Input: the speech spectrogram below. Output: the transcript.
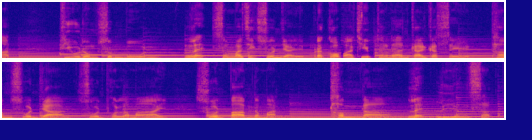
าติที่อุดมสมบูรณ์ และสมาชิกส่วนใหญ่ประกอบอาชีพทางด้านการเกษตรทำสวนยาง สวนผลไม้ สวนปาล์มน้ำมันทำนาและเลี้ยงสัตว์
